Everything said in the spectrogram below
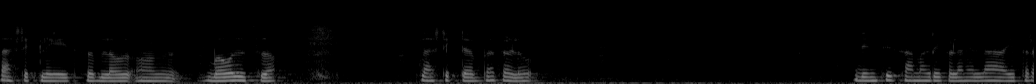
ಪ್ಲಾಸ್ಟಿಕ್ ಪ್ಲೇಟ್ಸ್ ಬ್ಲೌ ಬೌಲ್ಸ್ ಪ್ಲಾಸ್ಟಿಕ್ ಡಬ್ಬಗಳು, ದಿನಸಿ ಸಾಮಗ್ರಿಗಳನ್ನೆಲ್ಲ ಈ ಥರ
